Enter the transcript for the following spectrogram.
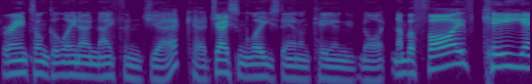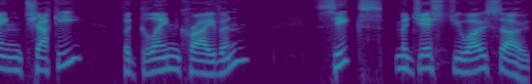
for Anton Golino, Nathan Jack. Uh, Jason Lee's down on Keayang Ignite. Number five, Keayang Chucky for Glenn Craven. Six, Majestuoso,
